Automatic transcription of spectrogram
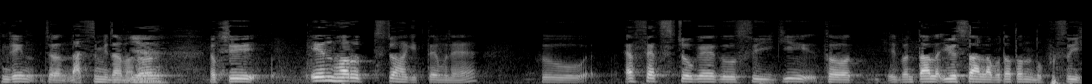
굉장히 저 낮습니다만은 예. 역시 엔화로 투자하기 때문에 그 FX 쪽의 그 수익이 더 일본 달러, US 달러보다 더 높을 수 있,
